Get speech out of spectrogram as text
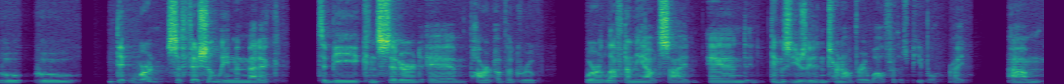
who who did, weren't sufficiently mimetic to be considered a part of the group, were left on the outside, and things usually didn't turn out very well for those people, right? Um,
